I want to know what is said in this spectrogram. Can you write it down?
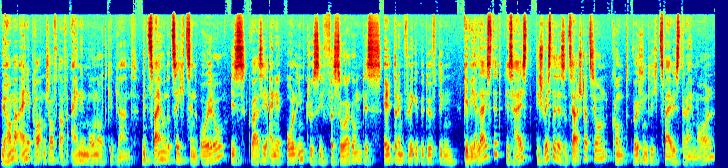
Wir haben eine Patenschaft auf einen Monat geplant. Mit 216 Euro ist quasi eine All-Inclusive-Versorgung des älteren Pflegebedürftigen gewährleistet. Das heißt, die Schwester der Sozialstation kommt wöchentlich zwei bis dreimal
